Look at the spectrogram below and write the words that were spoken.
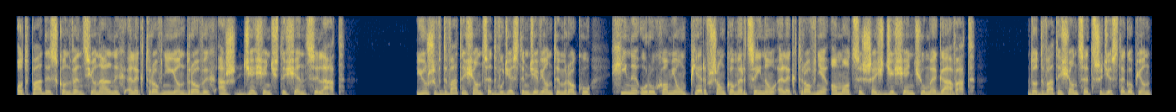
odpady z konwencjonalnych elektrowni jądrowych aż 10 tysięcy lat. Już w 2029 roku Chiny uruchomią pierwszą komercyjną elektrownię o mocy 60 MW. Do 2035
